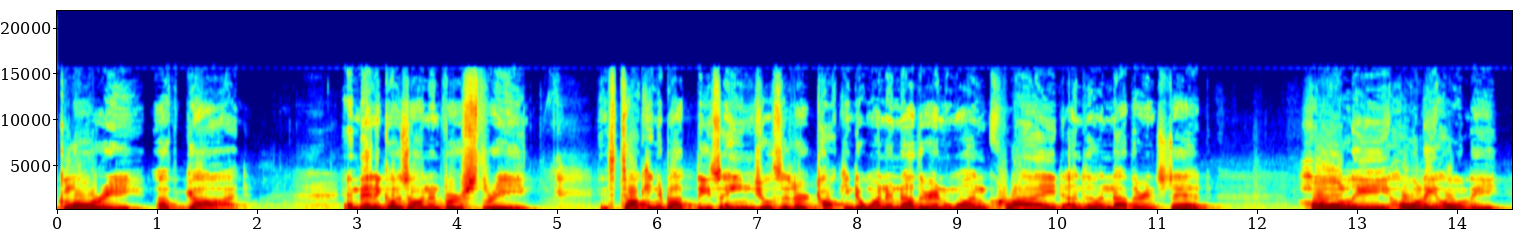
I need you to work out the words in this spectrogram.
glory of God. And then it goes on in verse 3. It's talking about these angels that are talking to one another, and one cried unto another and said, Holy, holy, holy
